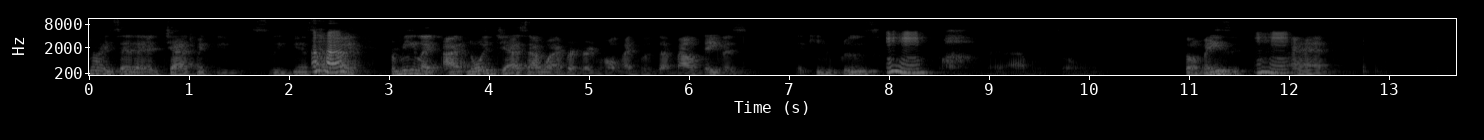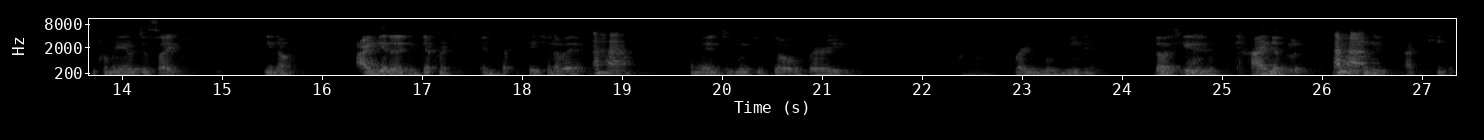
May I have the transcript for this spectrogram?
know, I said that jazz makes you sleepy and stuff. Uh-huh. Like for me, like I the only jazz album I ever heard in my whole life was uh, Miles Davis, the King of Blues. Mhm. Oh man, that was so so amazing. Mhm. And for me, it was just like, you know, I get a different interpretation of it, Uh huh. and it just makes me feel very, know, very moving. And no, excuse me, it was kind of blue, not Uh-huh. the king, of, not the king of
